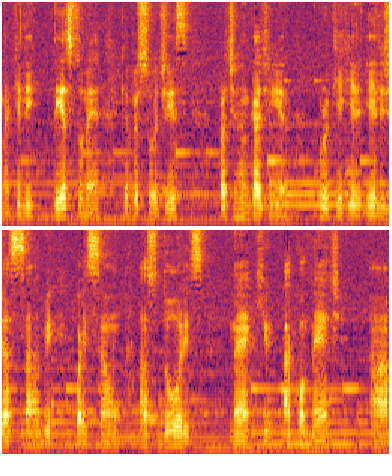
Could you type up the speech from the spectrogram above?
naquele texto né que a pessoa disse para te arrancar dinheiro porque que ele já sabe quais são as dores né que acomete a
